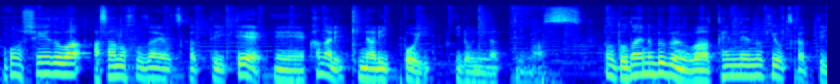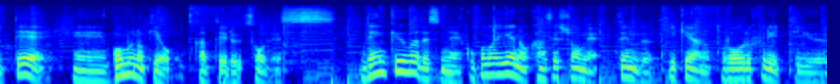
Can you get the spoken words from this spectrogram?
このシェードは麻の素材を使っていて、えー、かなりきなりっぽい色になっています。の土台の部分は天然の木を使っていて、えー、ゴムの木を使っているそうです。電球はですねここの家の間接照明全部 IKEA のトロールフリーっていう、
